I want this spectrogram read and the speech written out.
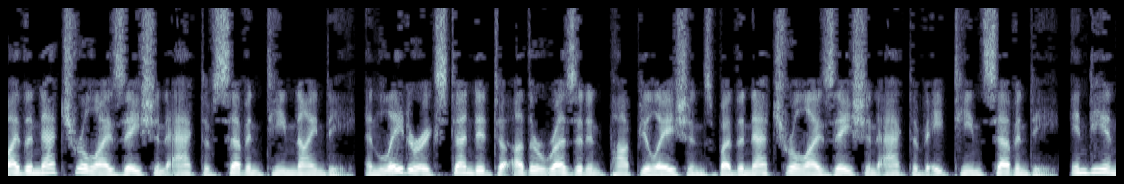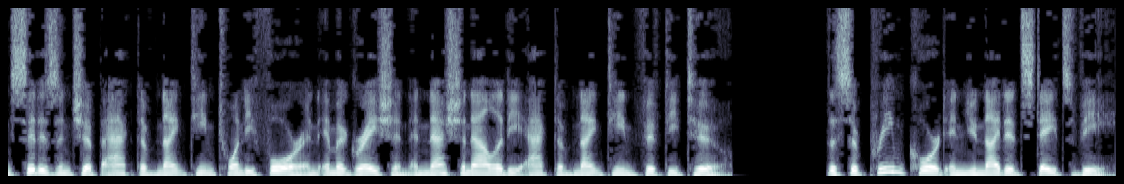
by the Naturalization Act of 1790, and later extended to other resident populations by the Naturalization Act of 1870, Indian Citizenship Act of 1924 and Immigration and Nationality Act of 1952. The Supreme Court in United States v.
